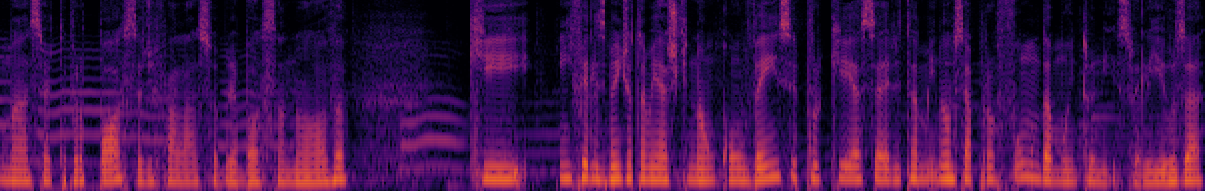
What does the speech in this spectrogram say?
uma certa proposta de falar sobre a bossa nova, que infelizmente eu também acho que não convence porque a série também não se aprofunda muito nisso. Ele usa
